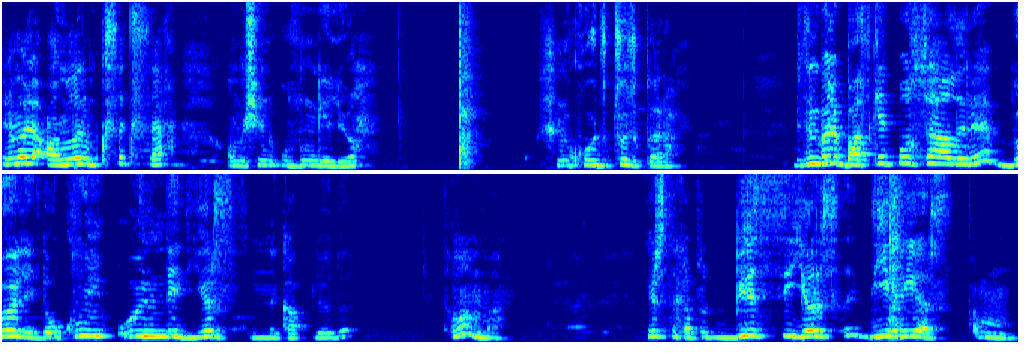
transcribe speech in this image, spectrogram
Benim öyle anılarım kısa kısa ama şimdi uzun geliyor. Şimdi koyduk çocuklara. Bizim böyle basketbol sahaları böyleydi. Okulun önündeydi. Yarısını kaplıyordu. Tamam mı? Yarısını kaplıyordu. Birisi yarısı, diğeri yarısı. Tamam mı?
